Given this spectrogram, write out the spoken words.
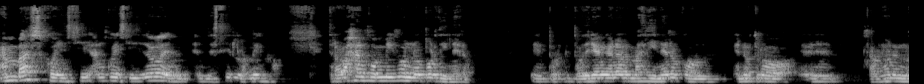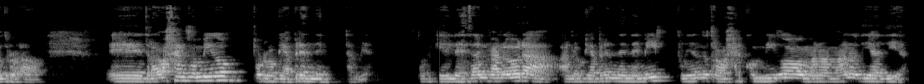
ambas han coincidido en decir lo mismo. Trabajan conmigo no por dinero, eh, porque podrían ganar más dinero con, en otro, en, en otro lado. Eh, trabajan conmigo por lo que aprenden también, porque les dan valor a, a, lo que aprenden de mí, pudiendo trabajar conmigo mano a mano, día a día.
